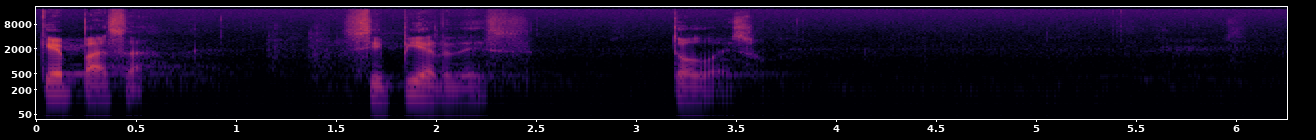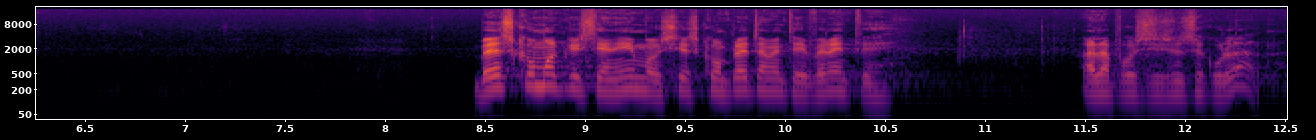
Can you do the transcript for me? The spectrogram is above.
¿Qué pasa si pierdes todo eso? ¿Ves cómo el cristianismo sí es completamente diferente a la posición secular?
